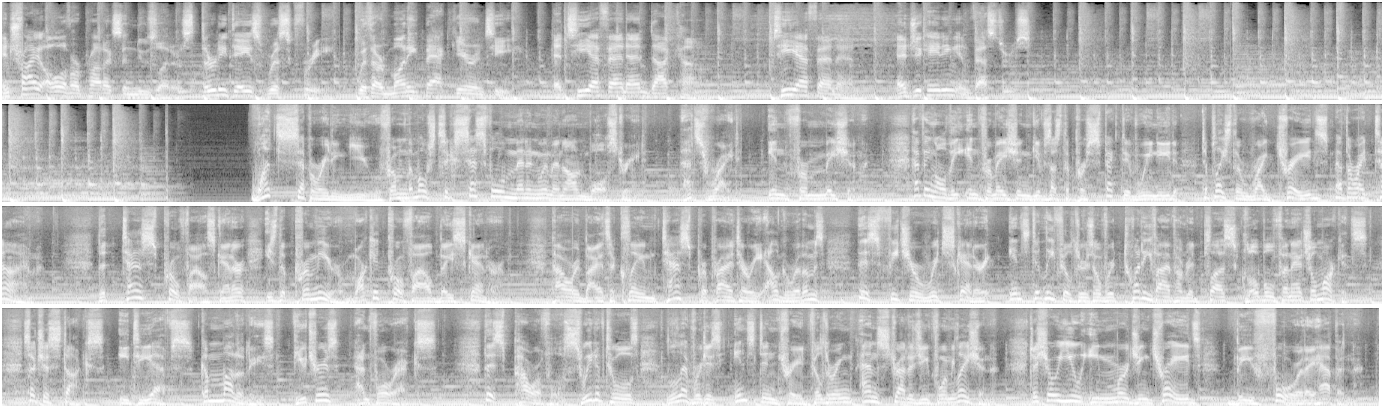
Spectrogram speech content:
and try all of our products and newsletters 30 days risk free with our money back guarantee at TFNN.com. TFNN, educating investors. What's separating you from the most successful men and women on Wall Street? That's right, information. Having all the information gives us the perspective we need to place the right trades at the right time. The TAS Profile Scanner is the premier market profile based scanner. Powered by its acclaimed TAS proprietary algorithms, this feature rich scanner instantly filters over 2,500 plus global financial markets, such as stocks, ETFs, commodities, futures, and Forex. This powerful suite of tools leverages instant trade filtering and strategy formulation to show you emerging trades before they happen.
